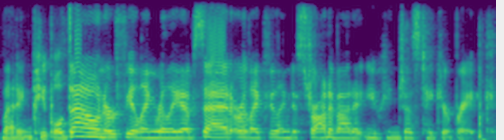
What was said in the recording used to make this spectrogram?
letting people down or feeling really upset or like feeling distraught about it. You can just take your break.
